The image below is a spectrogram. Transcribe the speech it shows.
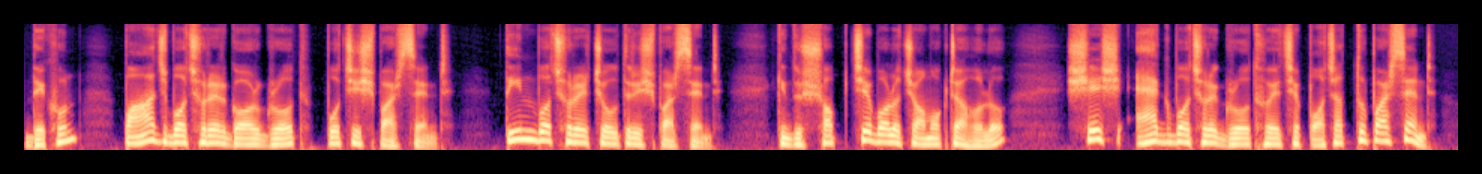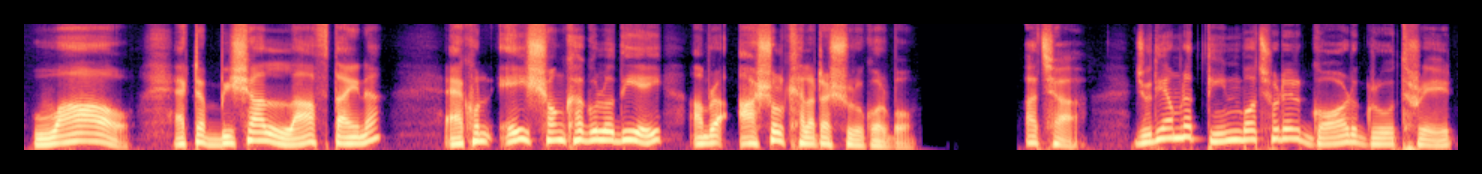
দেখুন, পাঁচ বছরের গড় গ্রোথ ২৫ পার্সেন্ট তিন বছরের চৌত্রিশ পার্সেন্ট কিন্তু সবচেয়ে বড় চমকটা হলো, শেষ এক বছরে গ্রোথ হয়েছে পঁচাত্তর পার্সেন্ট ওয়াও একটা বিশাল লাভ তাই না? এখন এই সংখ্যাগুলো দিয়েই আমরা আসল খেলাটা শুরু করব। আচ্ছা যদি আমরা তিন বছরের গড় গ্রোথ রেট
